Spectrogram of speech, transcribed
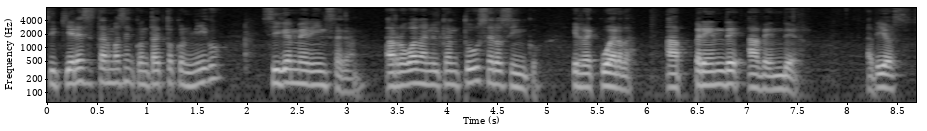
Si quieres estar más en contacto conmigo, sígueme en Instagram, arroba danielcantú05. Y recuerda, aprende a vender. Adiós.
